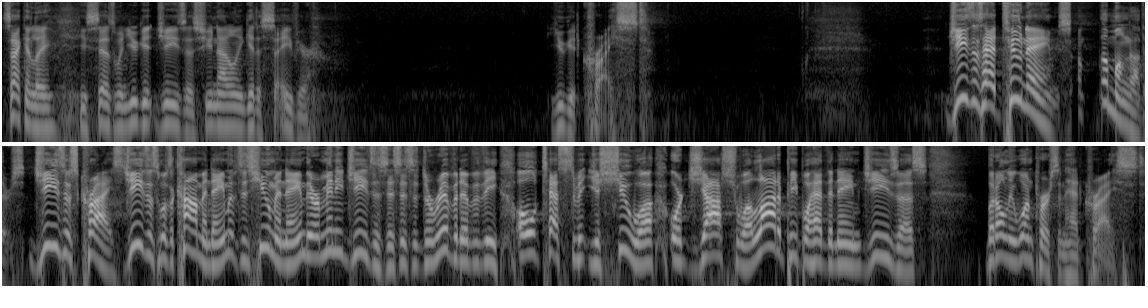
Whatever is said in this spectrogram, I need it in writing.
Secondly, he says when you get Jesus, you not only get a Savior, you get Christ. Jesus had two names, among others Jesus Christ. Jesus was a common name, it's his human name. There are many Jesuses. It's a derivative of the Old Testament Yeshua or Joshua. A lot of people had the name Jesus, but only one person had Christ.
